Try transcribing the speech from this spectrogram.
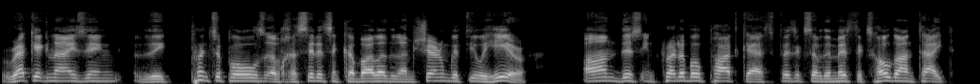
recognizing the principles of Hasidus and Kabbalah that I'm sharing with you here on this incredible podcast, Physics of the Mystics. Hold on tight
